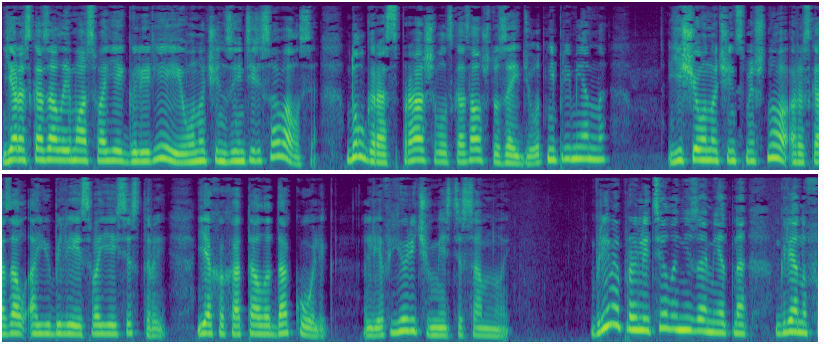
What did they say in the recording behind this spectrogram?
Я рассказала ему о своей галерее, и он очень заинтересовался. Долго расспрашивал, сказал, что зайдет непременно. Еще он очень смешно рассказал о юбилее своей сестры. Я хохотала до колик. Лев Юрьевич вместе со мной. Время пролетело незаметно. Глянув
